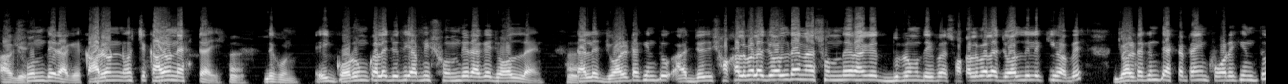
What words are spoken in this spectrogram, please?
আগে সন্ধ্যের আগে কারণ হচ্ছে কারণ একটাই হ্যাঁ। দেখুন এই গরমকালে যদি আপনি সন্ধ্যের আগে জল দেন। তাহলে জলটা কিন্তু আর যদি সকালবেলা জল দেন আর সন্ধ্যের আগে দুটোর মধ্যে সকালবেলা জল দিলে কি হবে? জলটা কিন্তু একটা টাইম পরে কিন্তু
